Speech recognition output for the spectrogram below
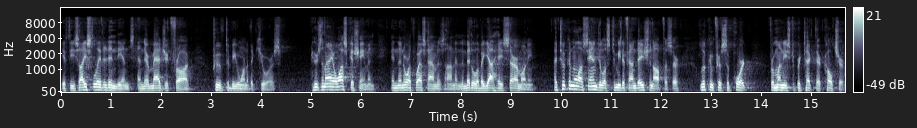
if these isolated Indians and their magic frog proved to be one of the cures. Here's an ayahuasca shaman in the northwest Amazon in the middle of a Yahe ceremony. I took him to Los Angeles to meet a foundation officer looking for support for monies to protect their culture.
